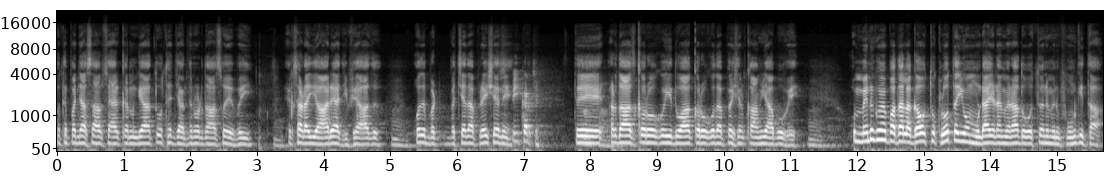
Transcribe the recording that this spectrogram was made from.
ਉੱਥੇ ਪੰਜਾ ਸਾਹਿਬ ਸੈਰ ਕਰਨ ਗਿਆ ਤੇ ਉੱਥੇ ਜਾਂਦੇ ਨੂੰ ਅਰਦਾਸ ਹੋਏ ਬਈ ਇੱਕ ਸਾਡਾ ਯਾਰ ਹੈ ਹਾਜੀ ਫਿਆਜ਼ ਉਹਦੇ ਬੱਚੇ ਦਾ ਆਪਰੇਸ਼ਨ ਹੈ ਸਪੀਕਰ 'ਚ। ਤੇ ਅਰਦਾਸ ਕਰੋ ਕੋਈ ਦੁਆ ਕਰੋ ਉਹਦਾ ਆਪਰੇਸ਼ਨ ਕਾਮਯਾਬ ਹੋਵੇ। ਉਹ ਮੈਨੂੰ ਕਿਵੇਂ ਪਤਾ ਲੱਗਾ ਉੱਥੋਂ ਖਲੋਤਾ ਹੀ ਉਹ ਮੁੰਡਾ ਜਿਹੜਾ ਮੇਰਾ ਦੋਸਤ ਉਹਨੇ ਮੈਨੂੰ ਫੋਨ ਕੀਤਾ।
